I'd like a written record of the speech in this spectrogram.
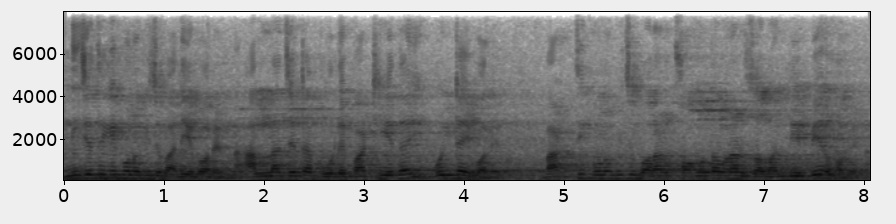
নিজে থেকে কোনো কিছু বানিয়ে বলেন না। আল্লাহ যেটা বলে পাঠিয়ে দেয়, ওইটাই বলেন। বাড়তি কোনো কিছু বলার ক্ষমতা ওনার জবান দিয়ে বের হবে না।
